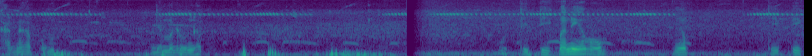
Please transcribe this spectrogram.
ขั นนะครับผมเดี๋ยวมาลุ้นครับตีปีกมานี่ครับผมนี่ครับตีปีก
